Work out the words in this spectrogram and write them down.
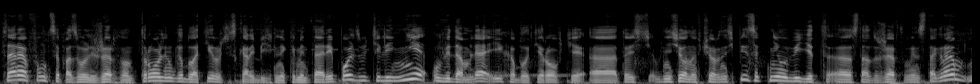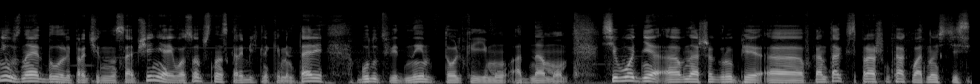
Вторая функция позволит жертвам троллинга блокировать оскорбительные комментарии пользователей, не уведомляя их о блокировке. А, то есть внесенный в черный список не увидит а, статус жертвы в Инстаграм, не узнает, было ли прочитано сообщение, а его, собственно, оскорбительные комментарии будут видны только ему одному. Сегодня а, в нашей группе а, ВКонтакте спрашиваем, как вы относитесь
